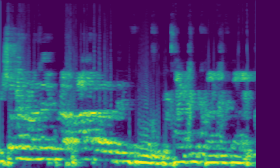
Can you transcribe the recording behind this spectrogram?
విశ్వకర్మలందరికీ కూడా ప్రాణాలు తెలియజేస్తున్నాను thank you thank you thank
